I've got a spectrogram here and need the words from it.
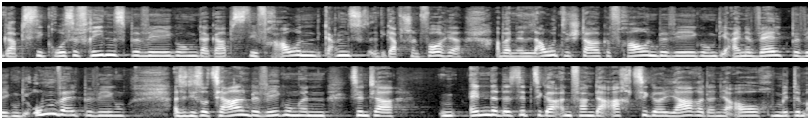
gab es die große Friedensbewegung, da gab es die Frauen, ganz, die gab es schon vorher, aber eine laute, starke Frauenbewegung, die eine Weltbewegung, die Umweltbewegung. Also die sozialen Bewegungen sind ja Ende der 70er, Anfang der 80er Jahre dann ja auch mit, dem,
